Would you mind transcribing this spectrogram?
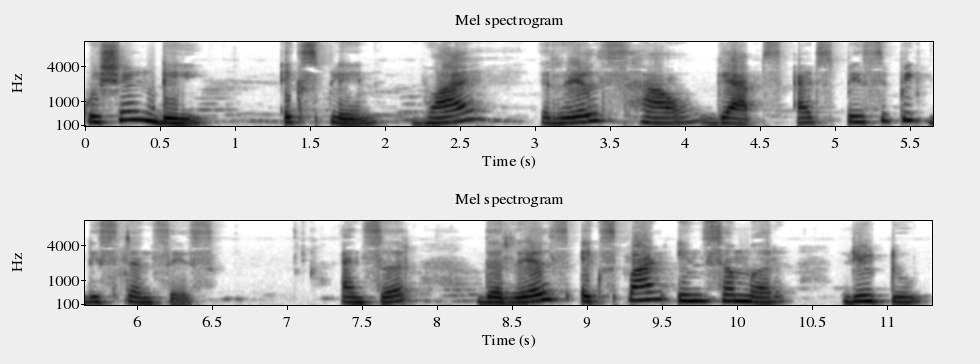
Question D. Explain why rails have gaps at specific distances. Answer the rails expand in summer due to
